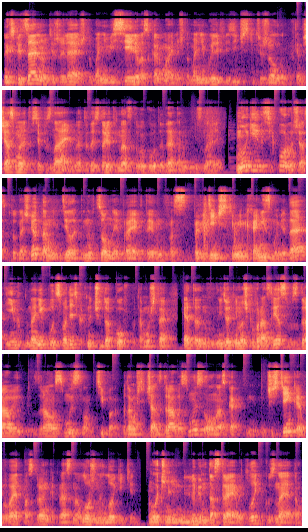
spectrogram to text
Но их специально утяжеляют, чтобы они висели у вас в кармане, чтобы они были физически тяжелыми. Сейчас мы это все знаем, но это история 13 года, да, там не знали. Многие до сих пор, вот сейчас кто начнет там делать инновационные проекты с поведенческими механизмами, да, и на них будут смотреть как на чудаков, потому что это идет немножко в разрез в здравый, здравым смыслом, типа, потому что здравый смысл у нас как частенько бывает построен как раз на ложной логике. Мы очень любим достраивать логику, зная там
